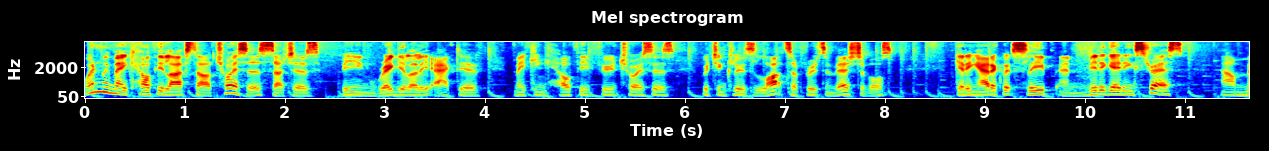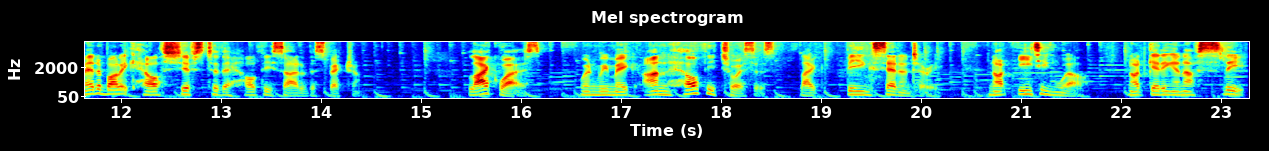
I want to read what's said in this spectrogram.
When we make healthy lifestyle choices, such as being regularly active, making healthy food choices, which includes lots of fruits and vegetables, getting adequate sleep, and mitigating stress, our metabolic health shifts to the healthy side of the spectrum. Likewise, when we make unhealthy choices like being sedentary, not eating well, not getting enough sleep,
